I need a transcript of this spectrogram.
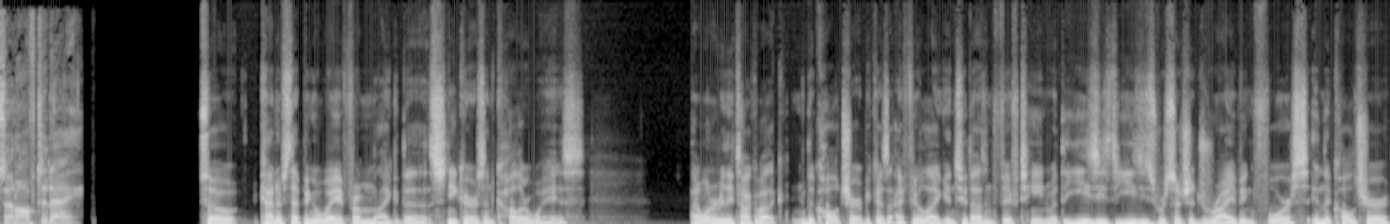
percent off today. So, kind of stepping away from like the sneakers and colorways, I want to really talk about the culture because I feel like in 2015 with the Yeezys, the Yeezys were such a driving force in the culture.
